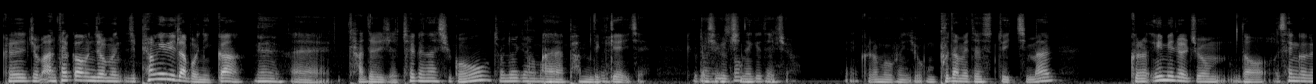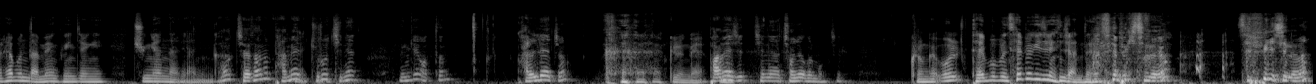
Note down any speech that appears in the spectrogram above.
그런데 좀 안타까운 점은 이제 평일이다 보니까 네, 예, 다들 이제 퇴근하시고 저녁에 아마 아, 밤 늦게 이제 회식을 지내게 되죠. 예, 그런 부분이 조금 부담이 될 수도 있지만 그런 의미를 좀 더 생각을 해본다면 굉장히 중요한 날이 아닌가. 뭐 제사는 밤에 네, 주로 지내는 게 어떤 관례죠. 그런가요? 밤에 네. 지- 지내야 저녁을 먹지. 그런가요? 뭘 대부분 새벽에 지내지 않나요? 새벽에 지내요? 새벽에 지내나?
